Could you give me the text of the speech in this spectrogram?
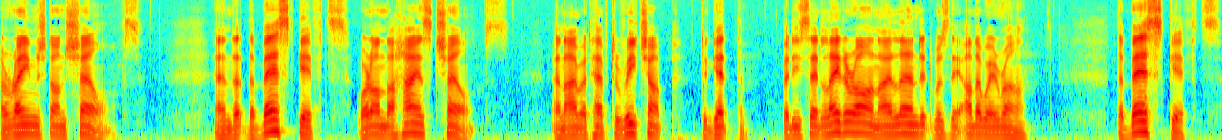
arranged on shelves, and that the best gifts were on the highest shelves and I would have to reach up to get them. But he said, later on, I learned it was the other way round. The best gifts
